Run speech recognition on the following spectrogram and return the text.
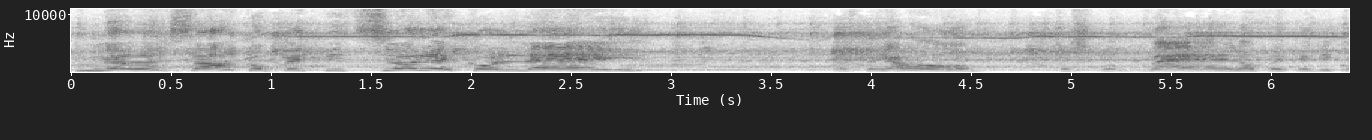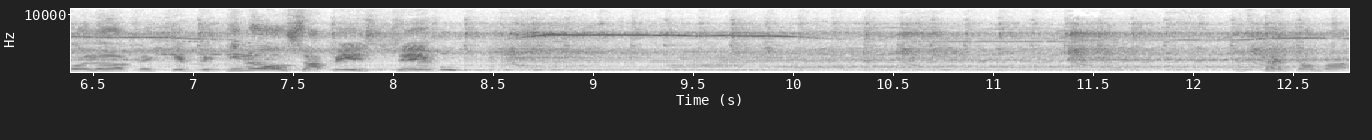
non sa competizione con lei speriamo questo bello perché dico allora perché per chi non lo sapesse. Aspetta ma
